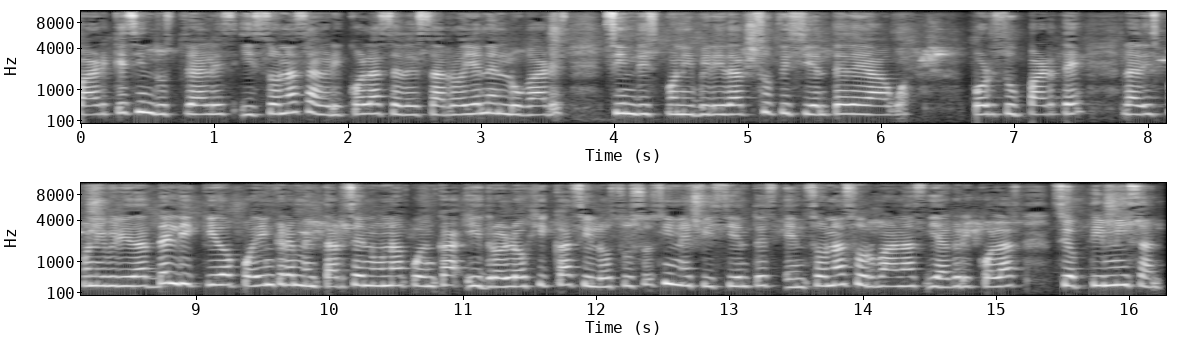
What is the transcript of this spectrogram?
parques industriales y zonas agrícolas se desarrollen en lugares sin disponibilidad suficiente de agua por su parte, la disponibilidad de líquido puede incrementarse en una cuenca hidrológica si los usos ineficientes en zonas urbanas y agrícolas se optimizan.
